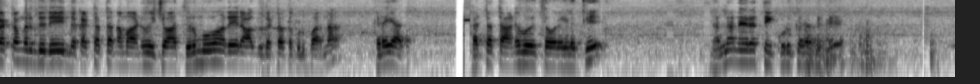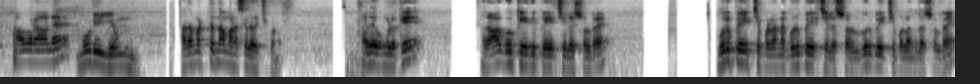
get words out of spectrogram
கட்டம் இருந்தது இந்த கட்டத்தை நம்ம அனுபவிச்சோம். திரும்பவும் அதே ராகு கட்டத்தை கொடுப்பாருன்னா கிடையாது. கட்டத்தை அனுபவித்தவர்களுக்கு நல்ல நேரத்தை கொடுக்கறதுக்கு அவரால் முடியும். அதை மட்டும்தான் மனசில் வச்சுக்கணும். அது உங்களுக்கு ராகு கேது பயிற்சியில் சொல்கிறேன் குரு பயிற்சி பலனை குரு பயிற்சியில் சொல் குரு பயிற்சி பலனில் சொல்கிறேன்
